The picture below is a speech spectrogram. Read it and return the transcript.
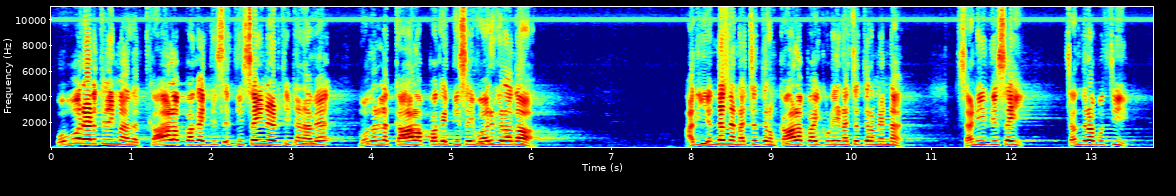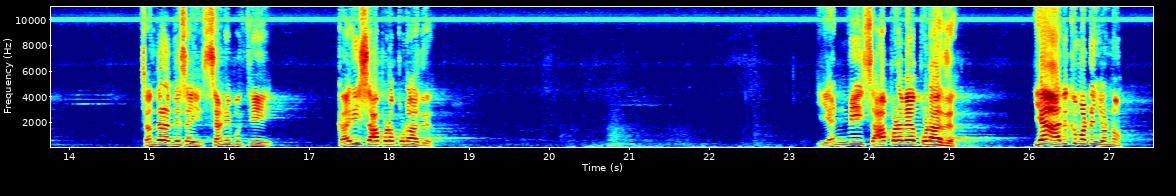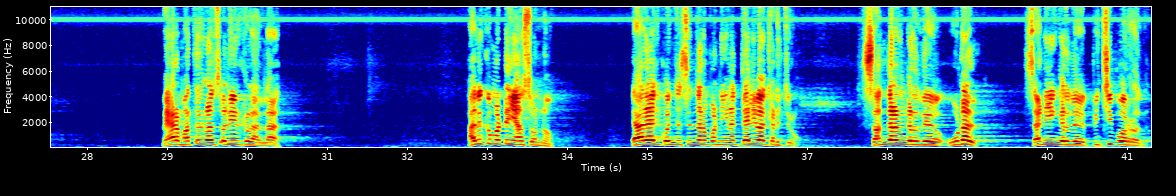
ஒவ்வொரு இடத்துலையுமே அந்த காலப்பகை திசை திசைன்னு எடுத்துட்டனாவே முதல்ல காலப்பகை திசை வருகிறதா? அது எந்தெந்த நட்சத்திரம்? காலப்பகைக்குடைய நட்சத்திரம் என்ன? சனி திசை சந்திர புத்தி. சந்திர திசை சனி புத்தி. கறி சாப்பிடக்கூடாது. என்வி சாப்பிடவே கூடாது. ஏன் அதுக்கு மட்டும் சொன்னோம்? வேற மற்றதுக்கெல்லாம் சொல்லியிருக்கலாம்ல. அதுக்கு மட்டும் ஏன் சொன்னோம்? யாரையாச்சும் கொஞ்சம் சிந்தனை பண்ணிங்கன்னா தெளிவாக கிடைச்சிரும். சந்திரனுங்கிறது உடல் சனிங்கிறது பிச்சி போடுறது.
